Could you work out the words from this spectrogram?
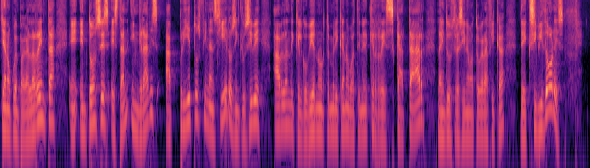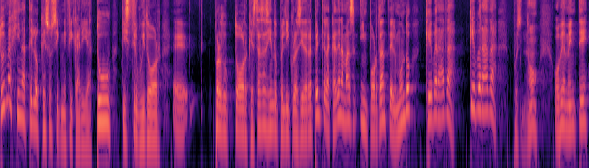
ya no pueden pagar la renta, e, entonces están en graves aprietos financieros, inclusive hablan de que el gobierno norteamericano va a tener que rescatar la industria cinematográfica de exhibidores. Tú imagínate lo que eso significaría. Tú, distribuidor, eh, productor, que estás haciendo películas y de repente la cadena más importante del mundo quebrada quebrada. Pues no, obviamente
